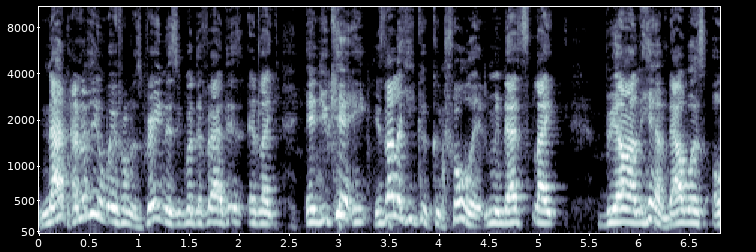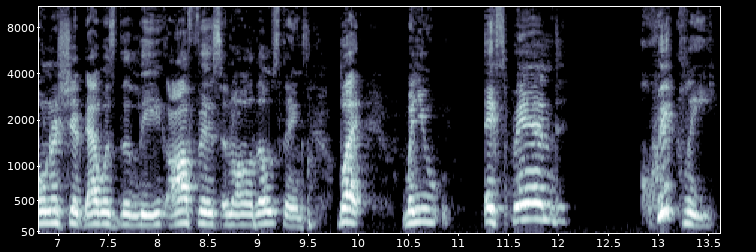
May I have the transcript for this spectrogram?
not I'm not taking away from his greatness, but the fact is, and like, and you can't. It's not like he could control it. I mean, that's like beyond him. That was ownership. That was the league office and all of those things. But when you expand quickly,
